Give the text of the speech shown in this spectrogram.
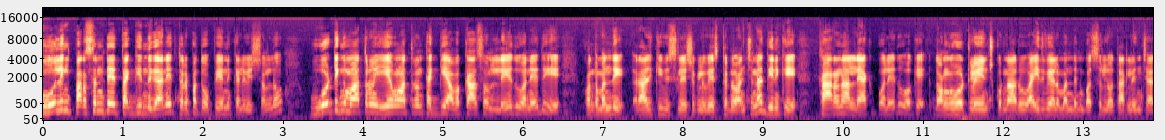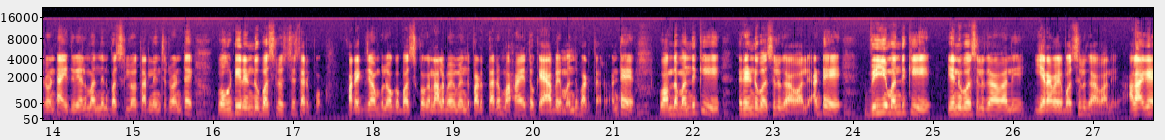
పోలింగ్ పర్సంటేజ్ తగ్గింది కానీ తిరుపతి ఉప ఎన్నికల విషయంలో ఓటింగ్ మాత్రం ఏమాత్రం తగ్గే అవకాశం లేదు అనేది కొంతమంది రాజకీయ విశ్లేషకులు వేస్తున్న అంచనా దీనికి కారణాలు లేకపోలేదు. ఓకే దొంగ ఓట్లు వేయించుకున్నారు ఐదు వేల మందిని బస్సుల్లో తరలించారు అంటే ఐదు వేల మందిని బస్సుల్లో తరలించడం అంటే ఒకటి రెండు బస్సులు వస్తే సరిపో. ఫర్ ఎగ్జాంపుల్ ఒక బస్సుకు ఒక నలభై మంది పడతారు మహా అయితే ఒక యాభై మంది పడతారు. అంటే వంద మందికి రెండు బస్సులు కావాలి. అంటే వెయ్యి మందికి ఎన్ని బస్సులు కావాలి? ఇరవై బస్సులు కావాలి. అలాగే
